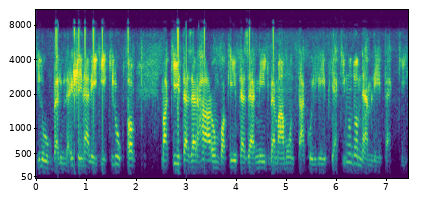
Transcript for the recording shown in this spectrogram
kilóg belőle, és én eléggé kilógtam, Már 2003-ban, 2004-ben már mondták, hogy lépjek ki. Mondom, nem lépek ki.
